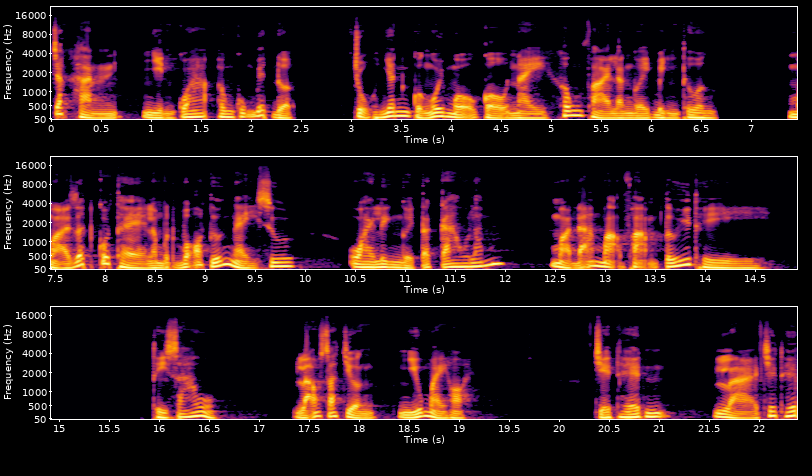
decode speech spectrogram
Chắc hẳn nhìn qua ông cũng biết được chủ nhân của ngôi mộ cổ này không phải là người bình thường, mà rất có thể là một võ tướng ngày xưa. oai linh người ta cao lắm, mà đã mạo phạm tới thì thì sao? Lão xã trưởng nhíu mày hỏi. Chết hết là chết hết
